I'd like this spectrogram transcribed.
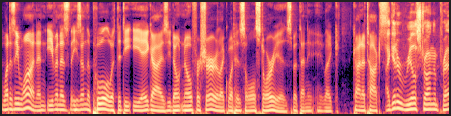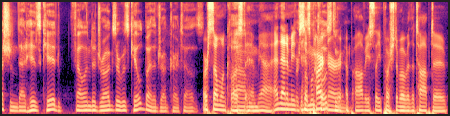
what does he want? And even as he's in the pool with the DEA guys, you don't know for sure like what his whole story is. But then he, he like kind of talks. I get a real strong impression that his kid fell into drugs or was killed by the drug cartels. or someone close to him, Um, yeah. And then I mean, his someone close to partner obviously pushed him over the top to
